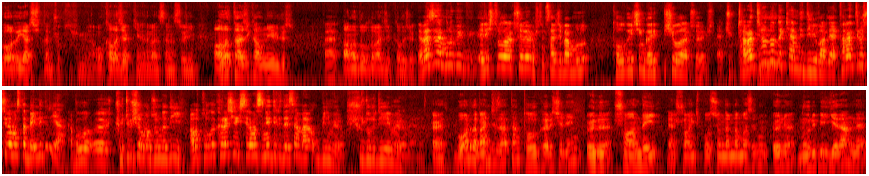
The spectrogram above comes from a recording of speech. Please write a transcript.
bu arada gerçekten çok iyi film ya. O kalacak yani ben sana söyleyeyim. Ağla tacı kalmayabilir. Evet. Anadolu'da bence kalacak. Ya ben zaten bunu bir bir eleştiri olarak söylememiştim. Sadece ben bunu Tolga için garip bir şey olarak söylemiştim. Yani çünkü Tarantino'nun da kendi dili vardı. Yani Tarantino sineması da bellidir ya. Ya bu e, kötü bir şey olmak zorunda değil. Ama Tolga Karaçelik sineması nedir desem ben bilmiyorum. Şudur diyemiyorum yani. Evet. Bu arada bence zaten Tolga Karaçelik'in önü şu an değil. Yani şu anki pozisyonlarından bahsetmiyorum. Önü Nuri Bilge'den de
